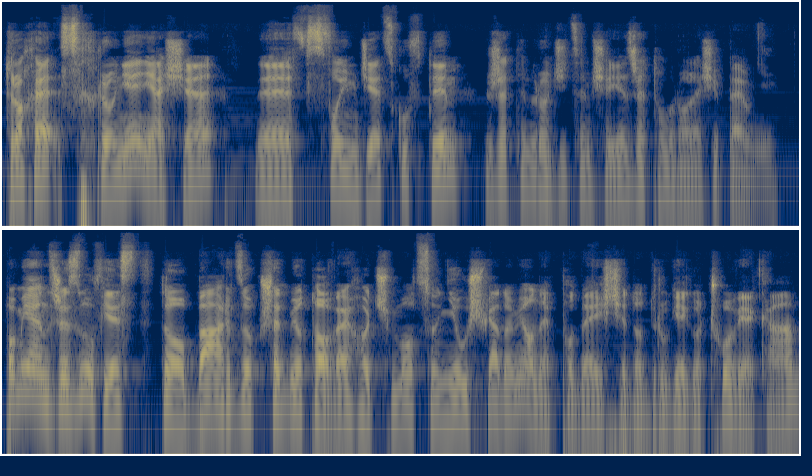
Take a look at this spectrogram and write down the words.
trochę schronienia się w swoim dziecku w tym, że tym rodzicem się jest, że tą rolę się pełni. Pomijając, że znów jest to bardzo przedmiotowe, choć mocno nieuświadomione podejście do drugiego człowieka,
